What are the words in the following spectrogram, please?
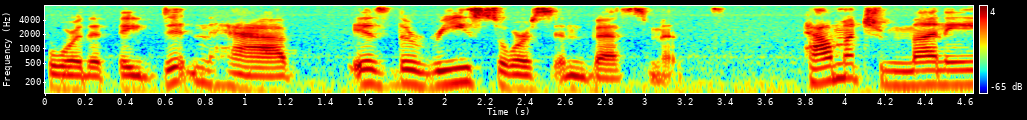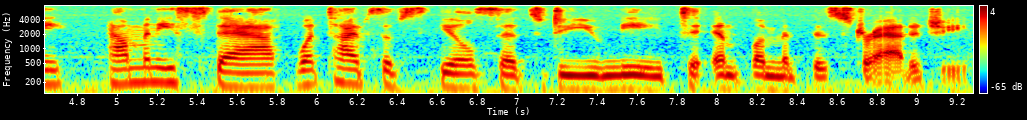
for that they didn't have is the resource investments. How much money, how many staff, what types of skill sets do you need to implement this strategy?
